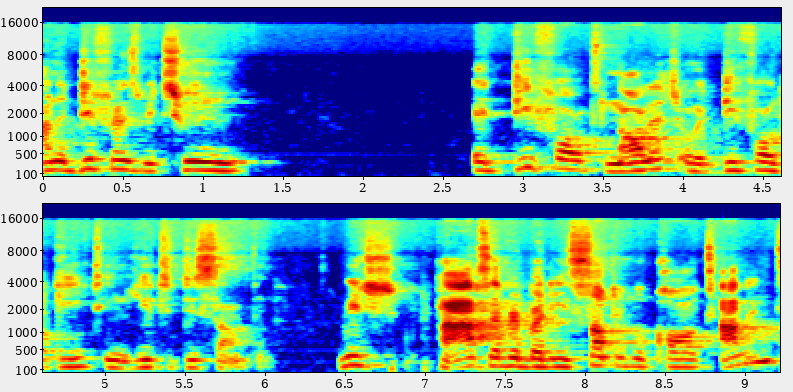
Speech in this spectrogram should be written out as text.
and a difference between a default knowledge or a default gift in you to do something, which perhaps everybody, some people call talent,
